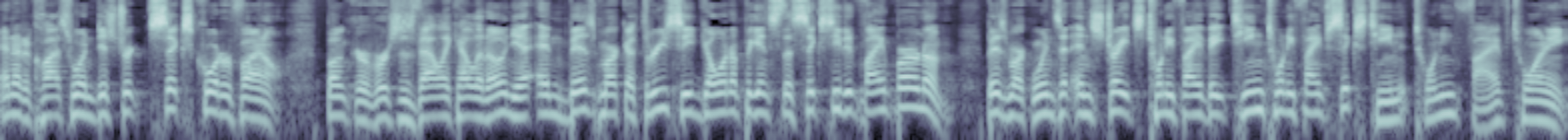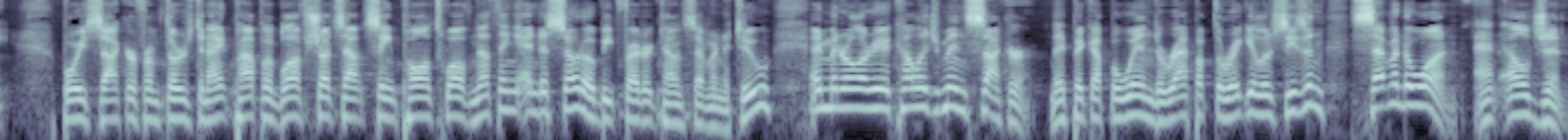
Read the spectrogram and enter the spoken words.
And at a Class 1 District 6 quarterfinal, Bunker versus Valley Caledonia and Bismarck, a three-seed going up against the six-seeded Viburnum. Bismarck wins it in straights 25-18, 25-16, 25-20. Boys soccer from Thursday night, Poplar Bluff shuts out St. Paul 12-0 and DeSoto beat Fredericktown 7-2. And Mineral Area College men's soccer, they pick up a win to wrap up the regular season 7 to 1 at Elgin.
